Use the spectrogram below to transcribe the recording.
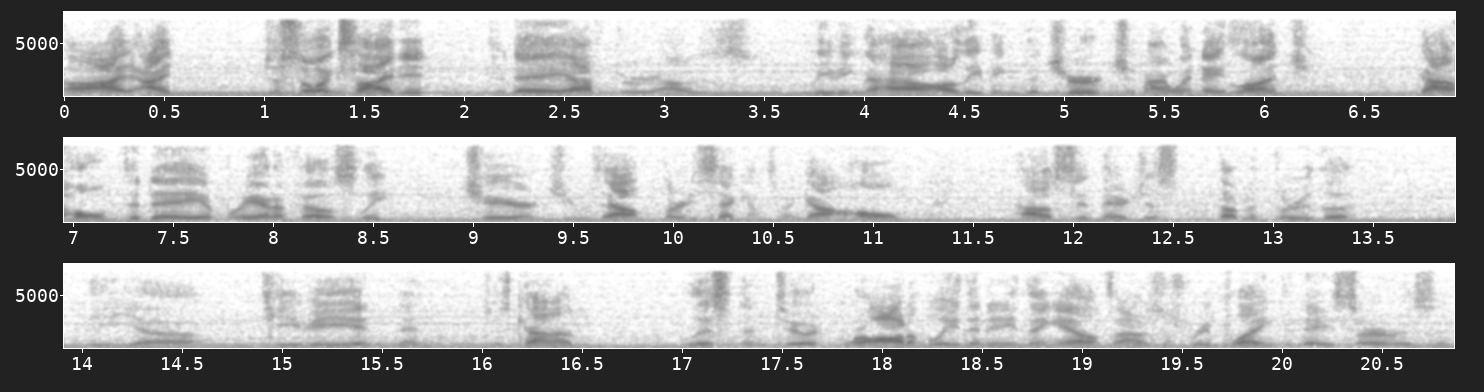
Uh, I, I just so excited today after I was leaving the house, or leaving the church, and I went and ate lunch and got home today, and Brianna fell asleep in the chair, and she was out 30 seconds when we got home. I was sitting there just thumbing through the the uh, TV and then just kind of listening to it more audibly than anything else. I was just replaying today's service, and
